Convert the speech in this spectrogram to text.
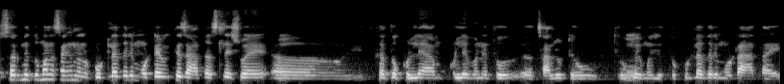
सर मी तुम्हाला सांगितलं ना कुठल्या तरी मोठ्या व्यक्तीचा हात असल्याशिवाय इतका तो खुल्या खुलेपणे तो चालू ठेवू ठेवतोय. म्हणजे तो कुठला तरी मोठा हात आहे.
